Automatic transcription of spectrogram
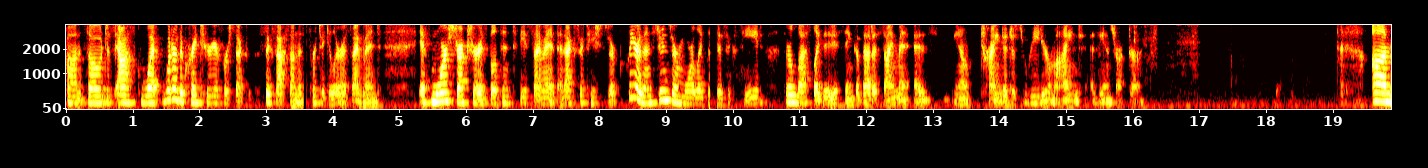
Um, so just ask what, what are the criteria for success on this particular assignment? If more structure is built into the assignment and expectations are clear, then students are more likely to succeed. They're less likely to think of that assignment as, you know, trying to just read your mind as the instructor. Um,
